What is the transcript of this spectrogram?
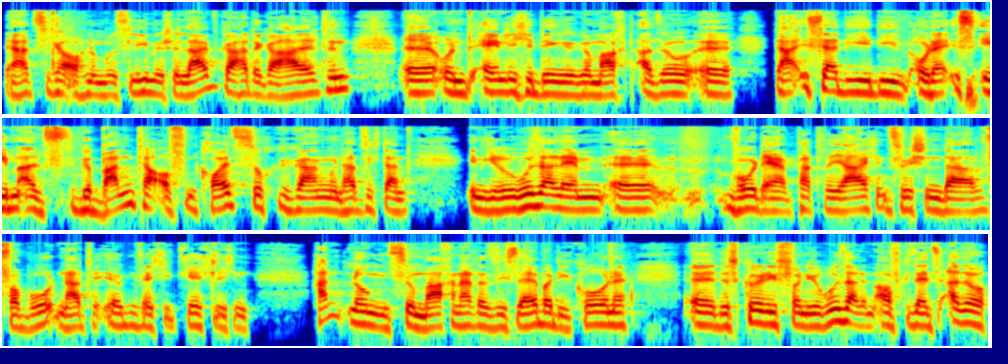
Er hat sich ja auch eine muslimische Leibgarde gehalten äh, und ähnliche Dinge gemacht. Also äh, da ist ja die die oder ist eben als Gebannter auf den Kreuzzug gegangen und hat sich dann in Jerusalem, äh, wo der Patriarch inzwischen da verboten hatte, irgendwelche kirchlichen Handlungen zu machen, hat er sich selber die Krone äh, des Königs von Jerusalem aufgesetzt. Also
